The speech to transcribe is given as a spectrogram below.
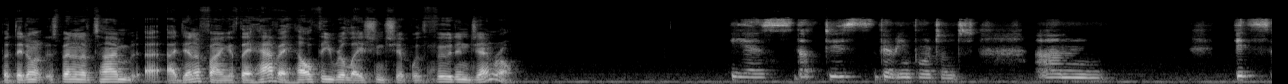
but they don't spend enough time uh, identifying if they have a healthy relationship with food in general. Yes, that is very important. Um, it's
